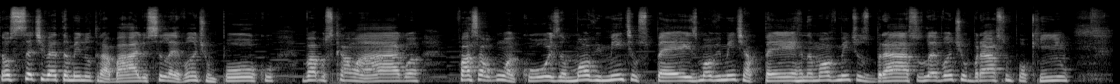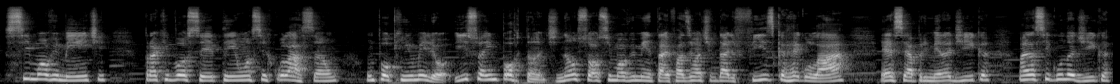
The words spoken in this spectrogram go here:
Então, se você estiver também no trabalho, se levante um pouco, vá buscar uma água, faça alguma coisa, movimente os pés, movimente a perna, movimente os braços, levante o braço um pouquinho, se movimente para que você tenha uma circulação um pouquinho melhor. Isso é importante, não só se movimentar e fazer uma atividade física regular, essa é a primeira dica, mas a segunda dica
